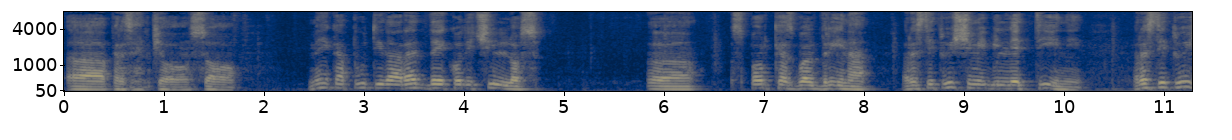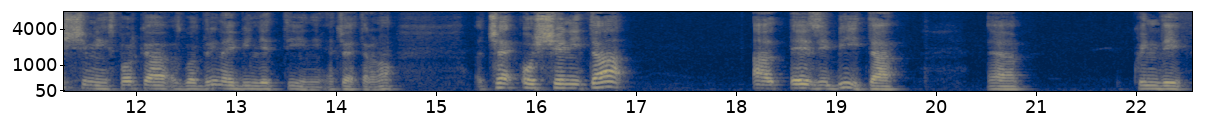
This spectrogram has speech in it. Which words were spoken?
Eh, per esempio, non so, me caputida redde codicillos, eh, sporca sgualdrina, restituiscimi i bigliettini, restituiscimi, sporca sgualdrina, i bigliettini, eccetera, no? C'è oscenità esibita, eh, quindi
